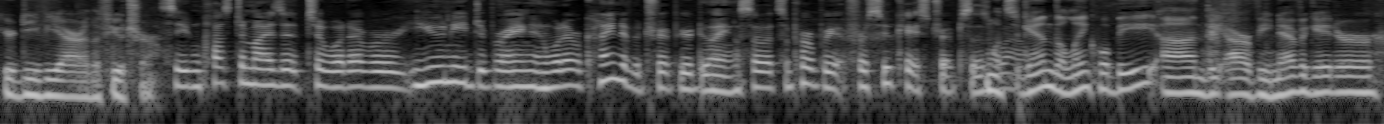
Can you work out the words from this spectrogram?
your DVR in the future. So you can customize it to whatever you need to bring and whatever kind of a trip you're doing. So it's appropriate for suitcase trips as Once well. Once again, the link will be on the RV Navigator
